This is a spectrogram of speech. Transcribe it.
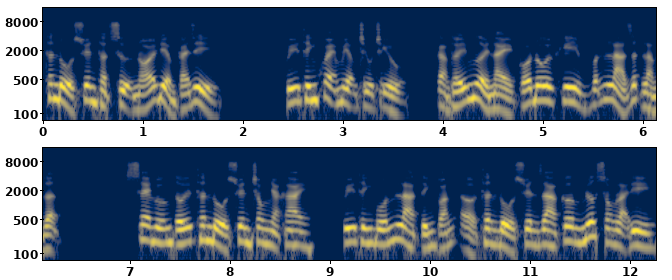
Thân đổ xuyên thật sự nói điểm cái gì? Quý thính khỏe miệng chịu chịu, cảm thấy người này có đôi khi vẫn là rất làm giận. Xe hướng tới thân đồ xuyên trong nhà khai, quý thính vốn là tính toán ở thân đồ xuyên ra cơm nước xong lại đi,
